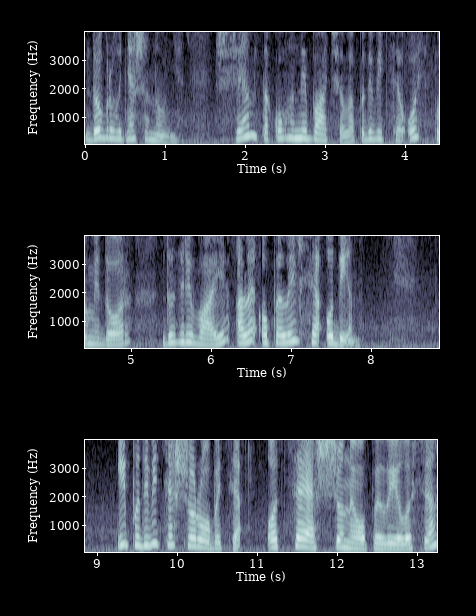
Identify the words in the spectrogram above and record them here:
Доброго дня, шановні. Ще такого не бачила. Подивіться, ось помідор дозріває, але опилився один. І подивіться, що робиться. Оце, що не опилилося,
